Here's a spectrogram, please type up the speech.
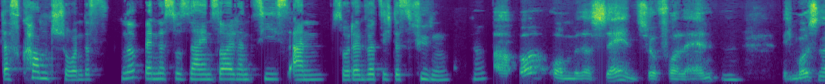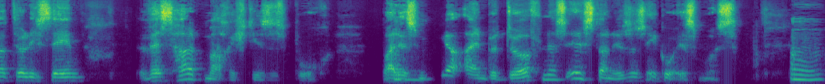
das kommt schon. Das, ne, wenn das so sein soll, dann zieh es an. So, dann wird sich das fügen. Ne? Aber um das Sehen zu vollenden, ich muss natürlich sehen, weshalb mache ich dieses Buch? Weil mhm. es mir ein Bedürfnis ist, dann ist es Egoismus. Mhm.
